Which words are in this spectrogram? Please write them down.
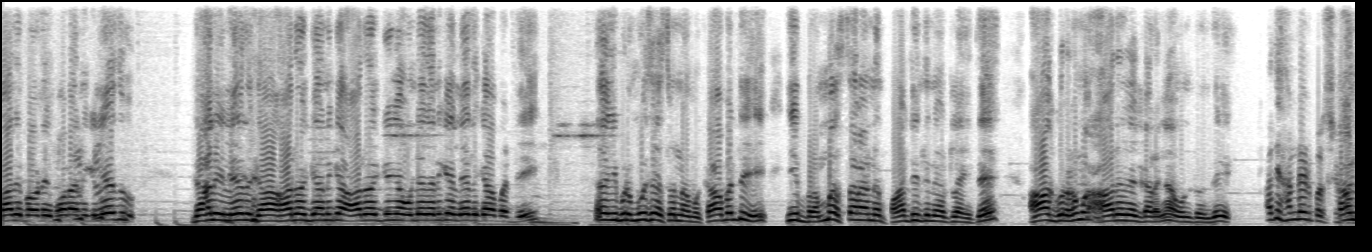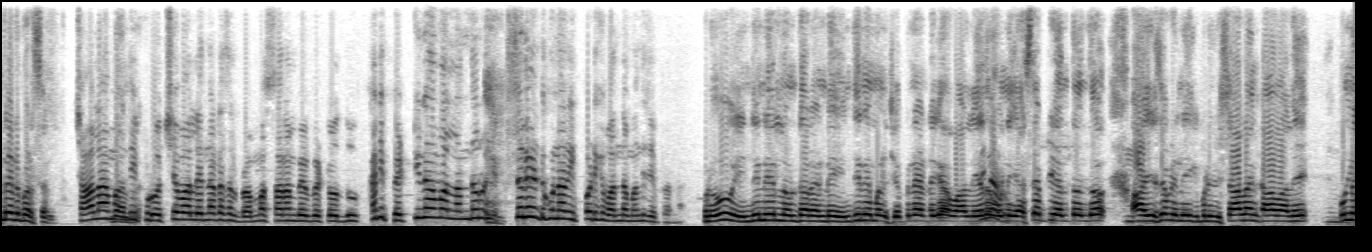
గాలి పోవడానికి పోవడానికి లేదు గాలి లేదు ఆరోగ్యానికి ఆరోగ్యంగా ఉండేదానికే లేదు కాబట్టి ఇప్పుడు మూసేస్తున్నాము. కాబట్టి ఈ బ్రహ్మస్థానాన్ని పాటించినట్లయితే ఆ గృహం ఆరోగ్యకరంగా ఉంటుంది. అది హండ్రెడ్ పర్సెంట్. హండ్రెడ్ పర్సెంట్. చాలా మంది ఇప్పుడు వచ్చే వాళ్ళు ఏంటంటే అసలు బ్రహ్మస్థానం పెట్టొద్దు. కానీ పెట్టిన వాళ్ళందరూ ఎక్సలెంట్ ఉన్నారు ఇప్పటికి వంద మంది చెప్పారు. ఇప్పుడు ఇంజనీర్లు ఉంటారండి. ఇంజనీర్ మనం చెప్పినట్టుగా వాళ్ళు ఏదో ఉన్న ఎస్ఎఫ్టీ ఎంత ఉందో ఆ ఎస్ఎఫ్టీ నీకు ఇప్పుడు విశాలం కావాలి. ఉన్న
